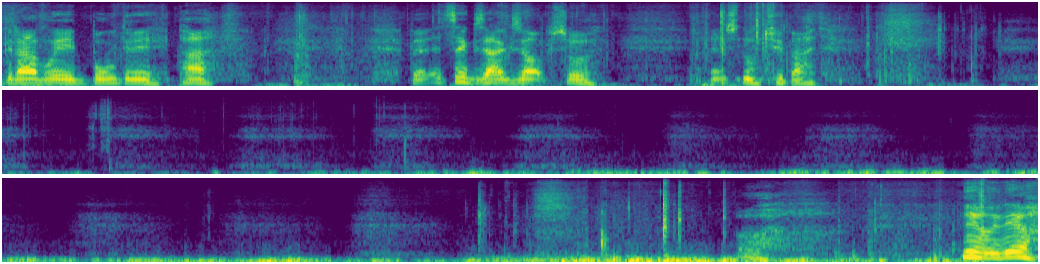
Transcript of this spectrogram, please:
gravelly, bouldery path. But it zigzags up so it's not too bad. Oh, nearly there.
